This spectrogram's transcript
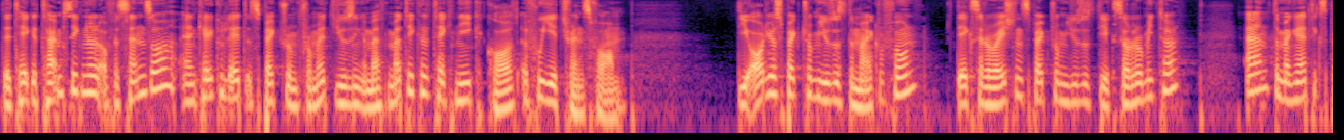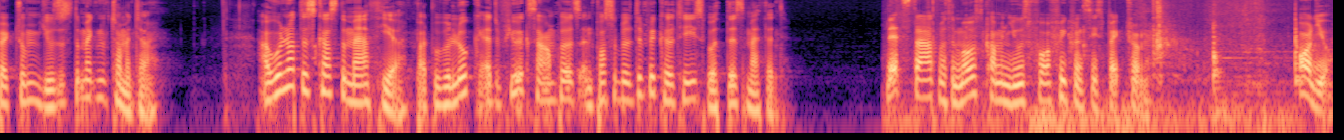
They take a time signal of a sensor and calculate a spectrum from it using a mathematical technique called a Fourier transform. The audio spectrum uses the microphone, the acceleration spectrum uses the accelerometer, and the magnetic spectrum uses the magnetometer. I will not discuss the math here, but we will look at a few examples and possible difficulties with this method. Let's start with the most common use for a frequency spectrum. Audio.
